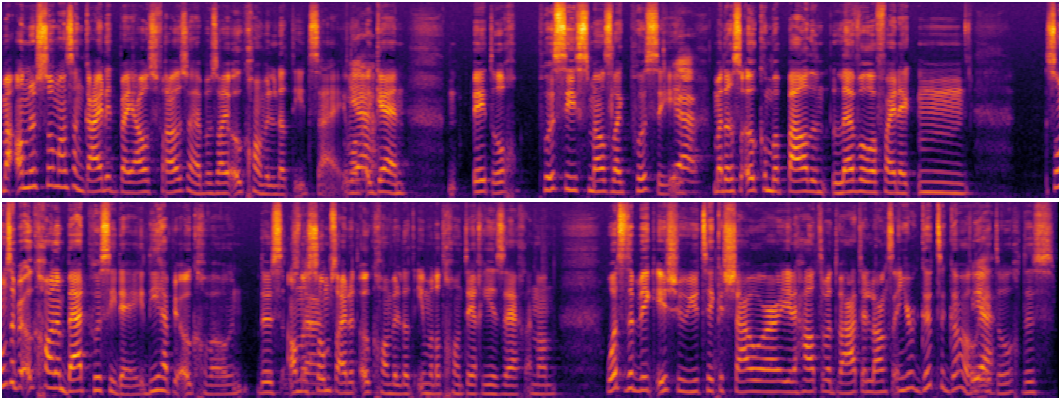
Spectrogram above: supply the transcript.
Maar andersom, als een guy dit bij jou als vrouw zou hebben, zou je ook gewoon willen dat hij iets zei. Want again, weet toch, pussy smells like pussy. Maar er is ook een bepaalde level waarvan je denkt, mm, soms heb je ook gewoon een bad pussy day. Die heb je ook gewoon. Dus andersom zou je dat ook gewoon willen dat iemand dat gewoon tegen je zegt. En dan, what's the big issue? You take a shower, je haalt wat water langs en you're good to go, Ja. toch? Dus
